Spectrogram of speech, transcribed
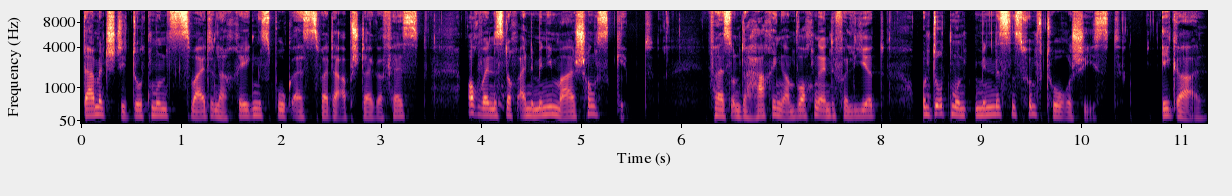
Damit steht Dortmunds Zweite nach Regensburg als zweiter Absteiger fest, auch wenn es noch eine Minimalchance gibt falls Unterhaching am Wochenende verliert und Dortmund mindestens fünf Tore schießt. Egal.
